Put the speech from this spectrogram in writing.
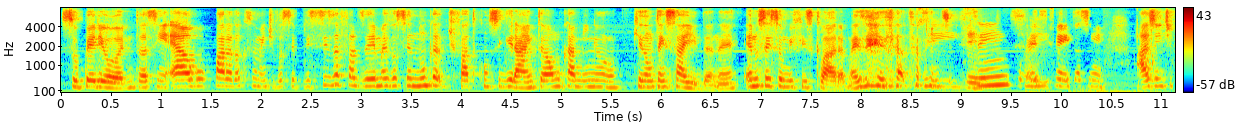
superior. Então, assim, é algo paradoxalmente você precisa fazer, mas você nunca de fato conseguirá. Então, é um caminho que não tem saída, né? Eu não sei se eu me fiz clara, mas é exatamente sim, sim, sim. Respeito, assim, a gente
